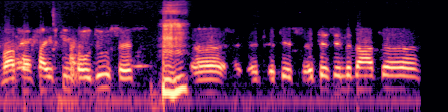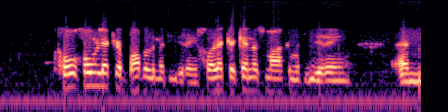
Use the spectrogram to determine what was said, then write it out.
waarvan 15 producers. Mhm. Het, het, is, het is inderdaad, gewoon, gewoon lekker babbelen met iedereen. Gewoon lekker kennis maken met iedereen. En,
